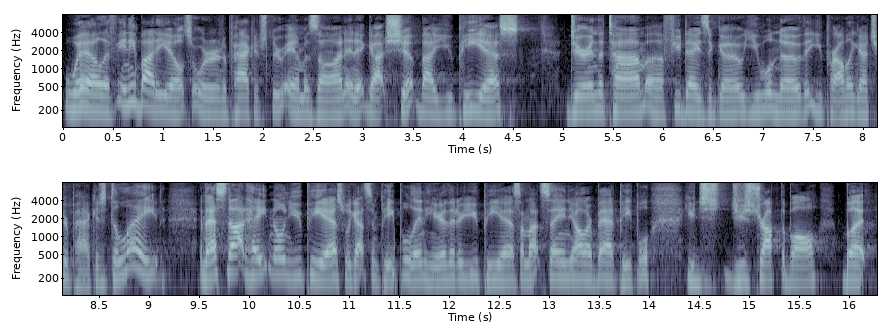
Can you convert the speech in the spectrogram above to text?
Well, if anybody else ordered a package through Amazon and it got shipped by UPS during the time uh, a few days ago, you will know that you probably got your package delayed. And that's not hating on UPS. We got some people in here that are UPS. I'm not saying y'all are bad people. You just, you just dropped the ball. But,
